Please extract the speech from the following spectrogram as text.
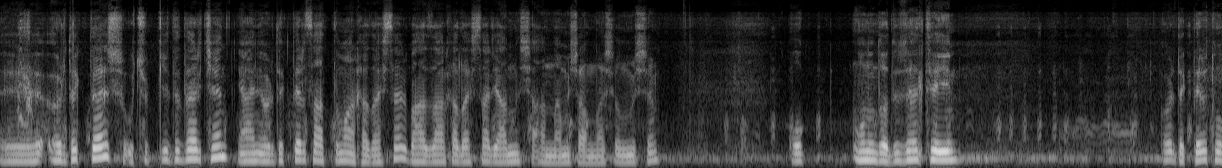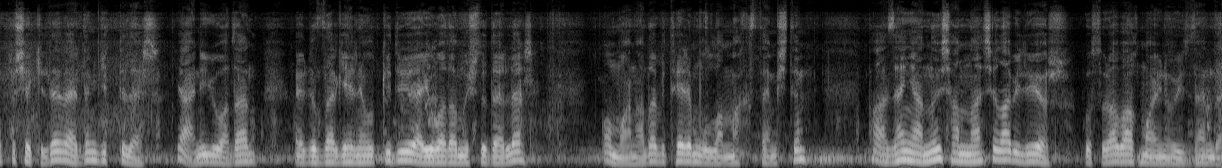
Ee, ördekler uçup gitti derken yani ördekleri sattım arkadaşlar. Bazı arkadaşlar yanlış anlamış anlaşılmışım. O, onu da düzelteyim. Ördekleri toplu şekilde verdim gittiler. Yani yuvadan e, kızlar gelin alıp gidiyor ya yuvadan uçtu derler. O manada bir terim kullanmak istemiştim. Bazen yanlış anlaşılabiliyor. Kusura bakmayın o yüzden de.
